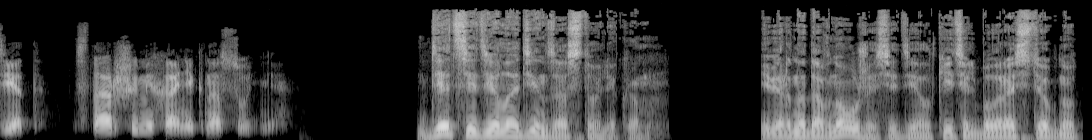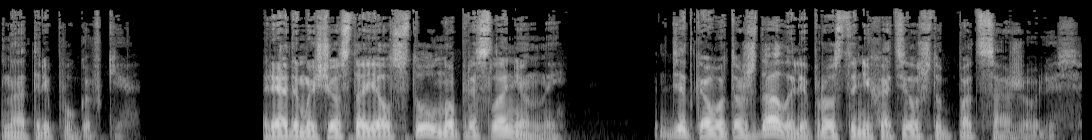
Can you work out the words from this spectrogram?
Дед, старший механик на судне. Дед сидел один за столиком. И верно давно уже сидел, китель был расстегнут на три пуговки. Рядом еще стоял стул, но прислоненный. Дед кого-то ждал или просто не хотел, чтобы подсаживались.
